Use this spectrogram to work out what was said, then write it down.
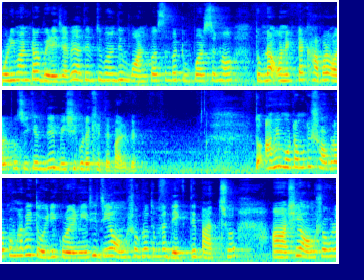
পরিমাণটাও বেড়ে যাবে। যাতে তুমি যদি ওয়ান পার্সেন্ট বা টু পার্সেন্ট হও, তোমরা অনেকটা খাবার অল্প চিকেন দিয়ে বেশি করে খেতে পারবে। তো আমি মোটামুটি সব রকমভাবেই তৈরি করে নিয়েছি। যে অংশগুলো তোমরা দেখতে পাচ্ছ সেই অংশগুলো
